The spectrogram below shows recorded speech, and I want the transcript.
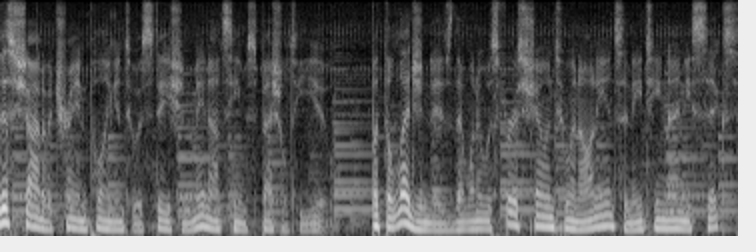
This shot of a train pulling into a station may not seem special to you, but the legend is that when it was first shown to an audience in 1896,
